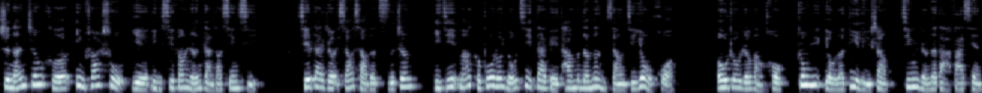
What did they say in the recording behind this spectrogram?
指南针和印刷术也令西方人感到欣喜。携带着小小的磁针以及马可·波罗游记带给他们的梦想及诱惑，欧洲人往后终于有了地理上惊人的大发现。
